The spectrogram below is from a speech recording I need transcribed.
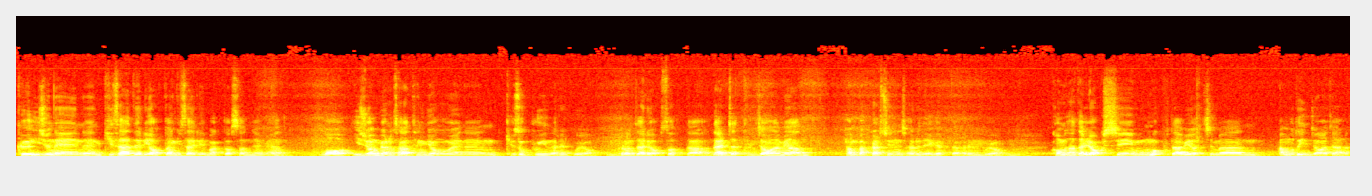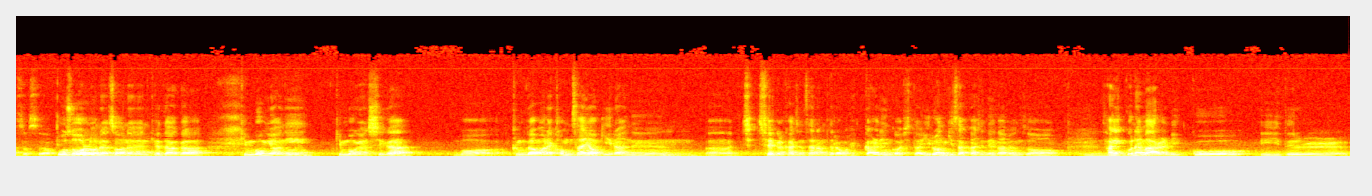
그 2주 내에는 기사들이 어떤 기사들이 막 떴었냐면 뭐 이주원 변호사 같은 경우에는 계속 부인을 했고요. 음. 그런 자리 없었다. 날짜 음. 특정하면 반박할 수 있는 자료 내겠다 그랬고요. 음, 검사들 역시 묵묵부답이었지만 아무도 인정하지 않았었어요. 보수 언론에서는 게다가 김봉현이 김봉현 씨가 뭐 금감원의 검사역이라는 어, 직책을 가진 사람들하고 헷갈린 것이다 이런 기사까지 내가면서 음. 사기꾼의 말을 믿고 이들을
